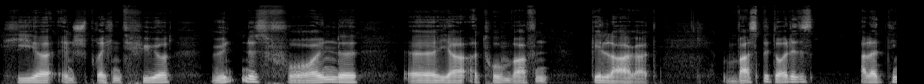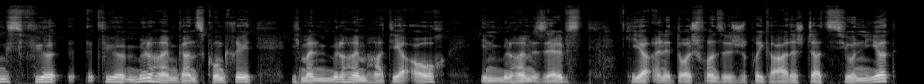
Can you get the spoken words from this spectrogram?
hier entsprechend für Bündnisfreunde äh, ja Atomwaffen gelagert. Was bedeutet es allerdings für, für Mülheim ganz konkret? Ich meine, Mülheim hat ja auch in Mülheim selbst hier eine deutsch-französische Brigade stationiert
